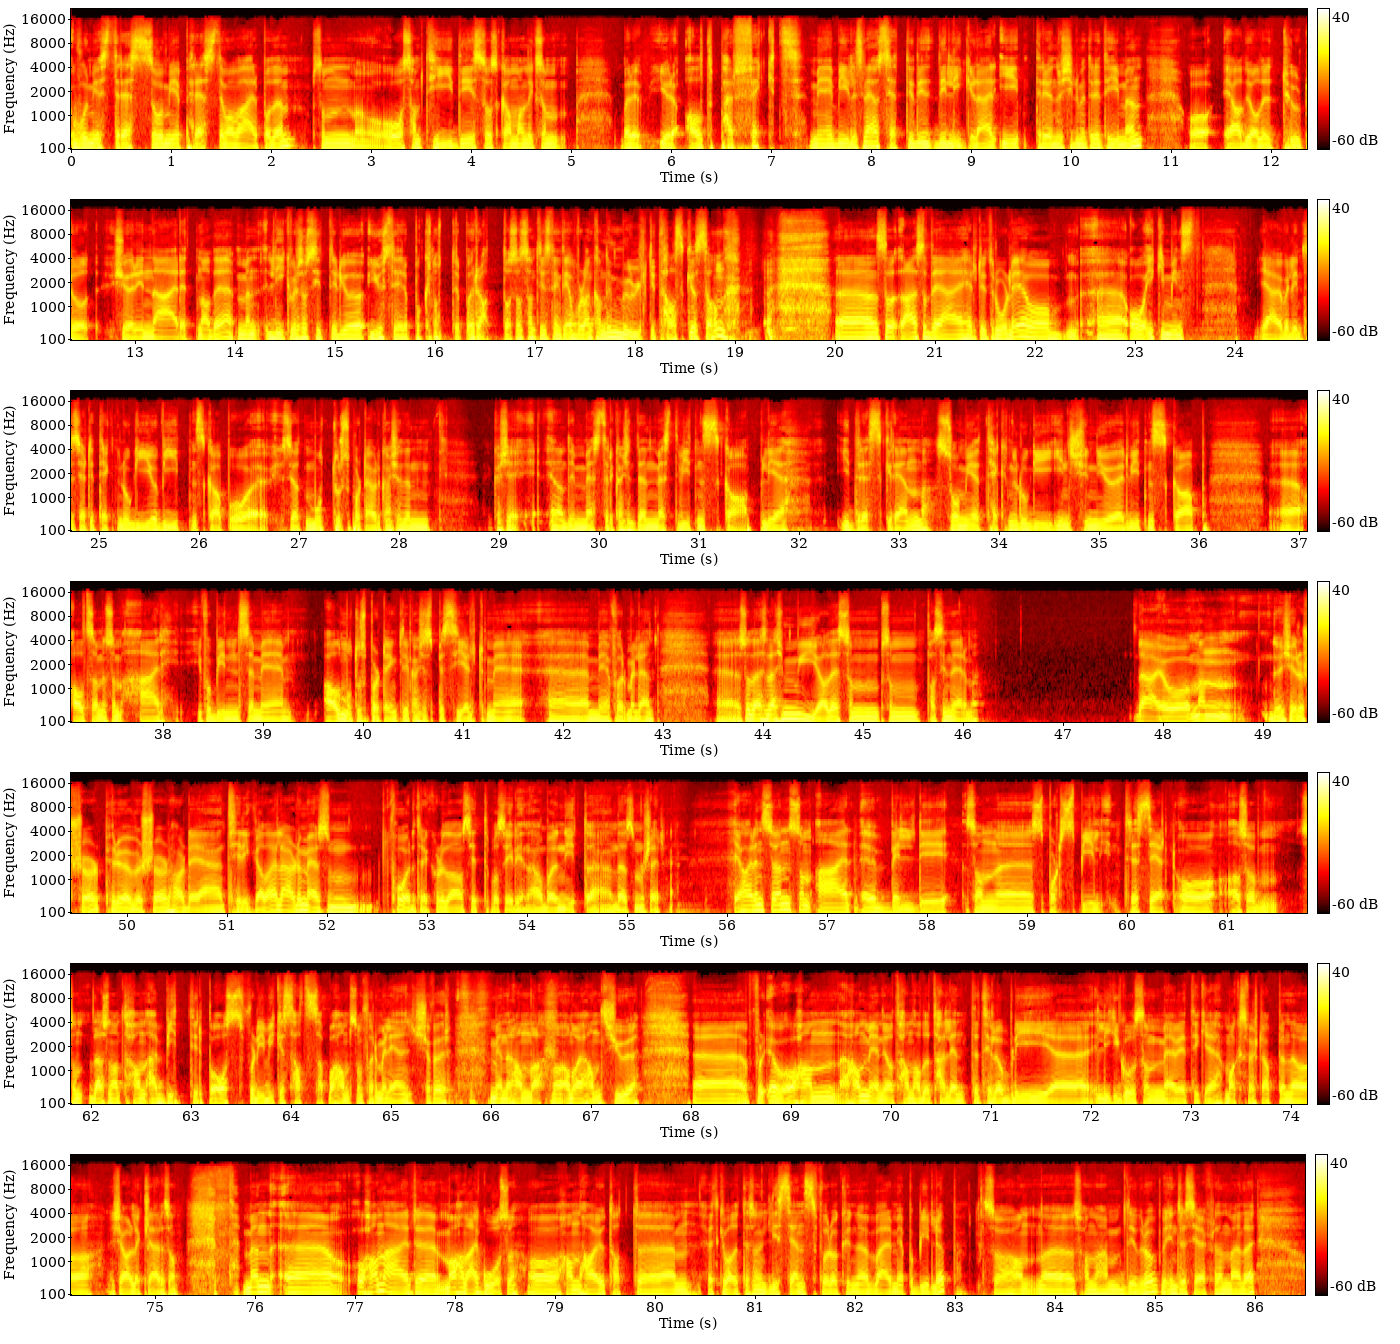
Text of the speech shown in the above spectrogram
hvor mye stress og hvor mye press det må være på dem. Som, og samtidig så skal man liksom bare gjøre alt perfekt med bilene sine. Jeg har sett de, de ligger der i 300 km i timen, og jeg hadde jo aldri turt å kjøre i nærheten av det, men likevel så sitter de og justerer på knotter på rattet, og så samtidig tenkte jeg hvordan kan du multitaske sånn? Eh, så, altså, det er helt utrolig, og, eh, og, ikke minst, jeg er jo veldig interessert i teknologi og vitenskap, og vil si at motorsport er vel kanskje den kanskje en av de mest, eller kanskje den mest vitenskapelige idrettsgrenen. Så mye teknologi, ingeniørvitenskap, eh, alt sammen som er i forbindelse med all motorsport, egentlig, kanskje spesielt med, eh, med Formel 1. Eh, så det er, så det er, ikke mye av det som, som fascinerer meg. Det er jo, Men du kjører sjøl, prøver sjøl. Har det trigga deg, eller er du mer som foretrekker du da å sitte på sidelinja og bare nyte det som skjer? Jeg har en sønn som er veldig sånn sportsbilinteressert. og altså sånn, det er sånn at han er bitter på oss fordi vi ikke satsa på ham som Formel 1-sjåfør, mener han da. Nå, nå er han 20. Uh, for, og han, han, mener jo at han hadde talentet til å bli uh, like god som jeg vet ikke, Max Verstappen og Charles Leclerc og sånn. Men uh, og han er, han er, god også, og han har jo tatt jeg vet ikke hva det er, sånn lisens for å kunne være med på billøp. Så han, så han driver og interessert for den veien der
